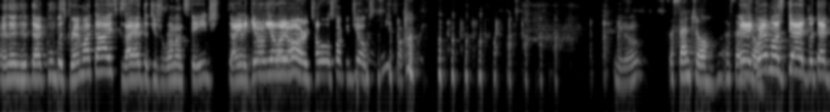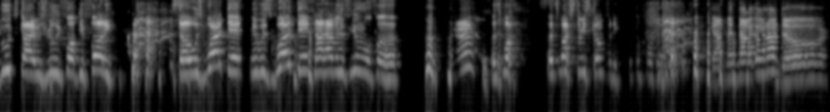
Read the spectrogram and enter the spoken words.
and then that goomba's grandma dies because I had to just run on stage. I had to get on the LIR and tell those fucking jokes. Give me a fucking break. you know. It's essential. essential. Hey, grandma's dead, but that Goots guy was really fucking funny. so it was worth it. It was worth it not having a funeral for her. Huh? Let's watch. Let's watch Three's Company. What the fuck? Come and knock on our door.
